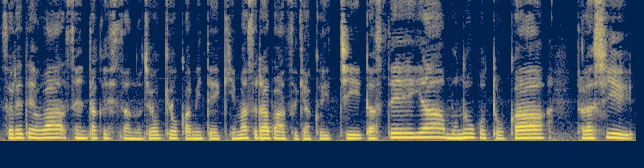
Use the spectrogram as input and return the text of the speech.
それでは選択肢さんの状況下見ていきます。ラバーズ逆1、惰性や物事が正しい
